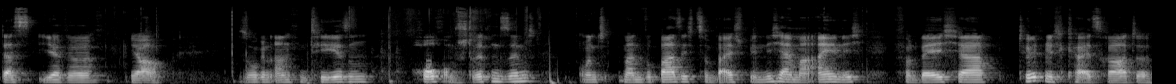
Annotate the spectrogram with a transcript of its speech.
dass ihre ja, sogenannten Thesen hoch umstritten sind und man war sich zum Beispiel nicht einmal einig, von welcher Tödlichkeitsrate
